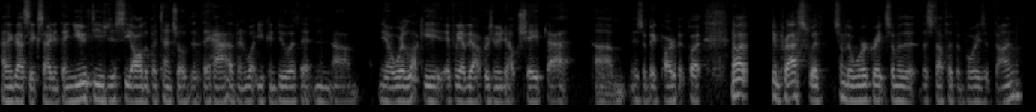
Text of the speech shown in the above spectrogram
I think that's the exciting thing. Youth, you just see all the potential that they have and what you can do with it. And, um, you know, we're lucky if we have the opportunity to help shape that um, is a big part of it. But no, I'm impressed with some of the work rate, some of the, the stuff that the boys have done.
